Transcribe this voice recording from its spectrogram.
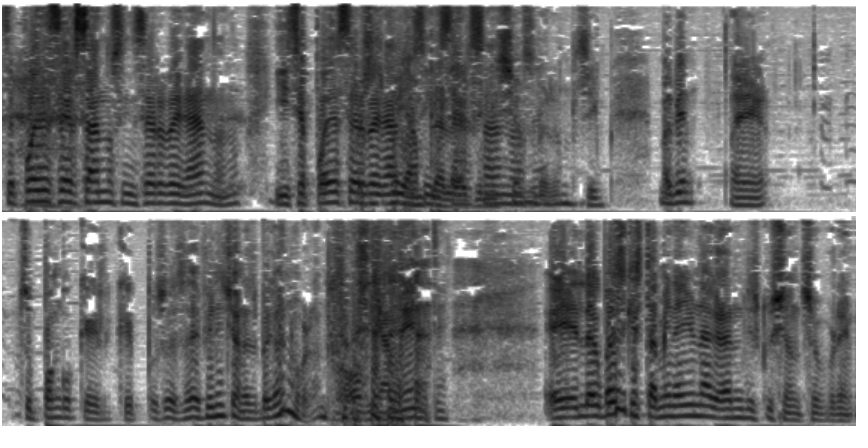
se puede ser sano sin ser vegano, ¿no? Y se puede ser Pues es muy vegano sin amplia la ser sano. definición, sí. pero sí. Más bien, eh, supongo que el que puso esa definición es vegano, ¿verdad? Obviamente. Eh, lo que pasa es que también hay una gran discusión sobre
